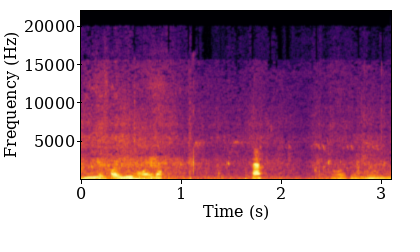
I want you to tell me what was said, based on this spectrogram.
มันไม่ ค่อยมีหอยหรอกฮะหอยจะไม่มี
